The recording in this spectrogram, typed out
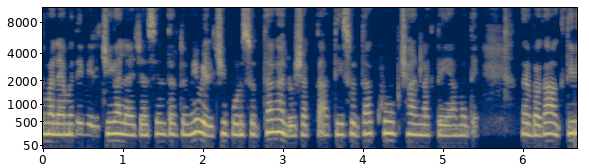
तुम्हाला यामध्ये वेलची घालायची असेल तर तुम्ही वेलची पूड सुद्धा घालू शकता. ती सुद्धा खूप छान लागते यामध्ये. तर बघा अगदी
